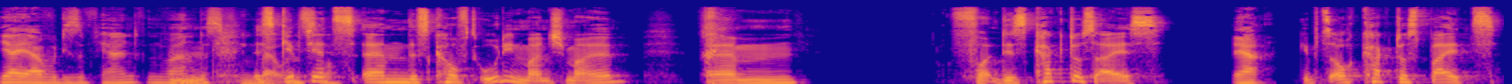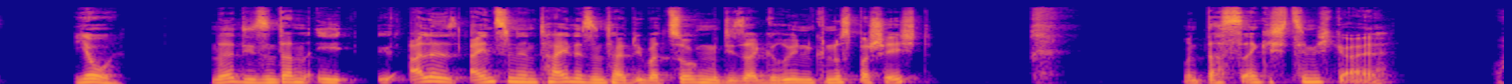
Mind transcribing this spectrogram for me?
Ja, ja, wo diese Perlen drin waren. Mhm. Es gibt jetzt, so. ähm, das kauft Odin manchmal, ähm, von, das Kaktuseis. Ja. Gibt's auch Kaktus Bites. Jo. Ne, die sind dann, alle einzelnen Teile sind halt überzogen mit dieser grünen Knusperschicht. Und das ist eigentlich ziemlich geil. Oh,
